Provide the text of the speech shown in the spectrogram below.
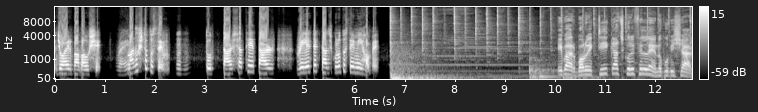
জয়ের বাবাও সে। মানুষটা তো সেম তো তার সাথে তার রিলেটেড কাজগুলো তো সেমই হবে। এবার বড় একটি কাজ করে ফেললেন অপু বিশ্বাস।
